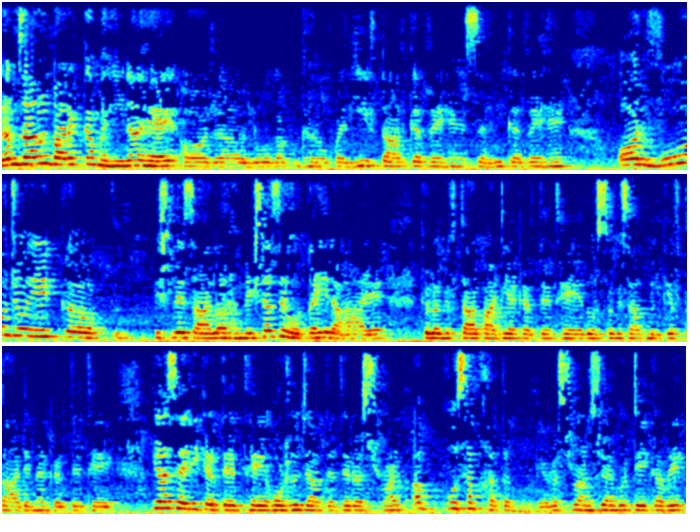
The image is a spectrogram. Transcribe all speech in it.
रमज़ान मुबारक का महीना है और लोग अब घरों पर ही इफ्तार कर रहे हैं, सहरी कर रहे हैं और वो जो एक पिछले साल और हमेशा से होता ही रहा है कि लोग इफ्तार पार्टियाँ करते थे, दोस्तों के साथ मिलकर इफ्तार डिनर करते थे, या सैरी करते थे, होटल जाते थे रेस्टोरेंट अब वो सब खत्म हो गया। रेस्टोरेंट्स जो है वो टेक अवे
